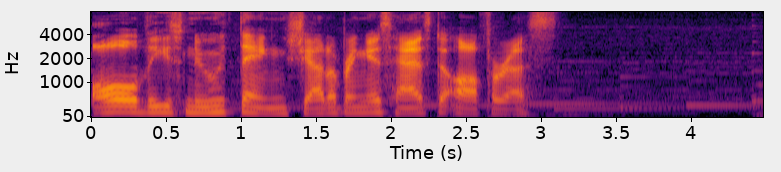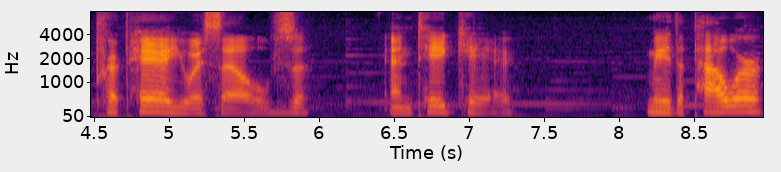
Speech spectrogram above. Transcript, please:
all these new things Shadowbringers has to offer us. Prepare yourselves, and take care. May the power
